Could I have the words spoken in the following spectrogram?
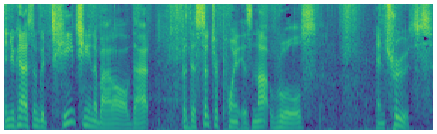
And you can have some good teaching about all of that. But the center point is not rules and truths.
